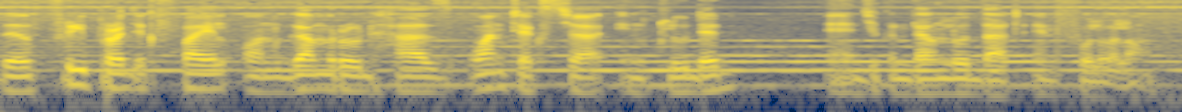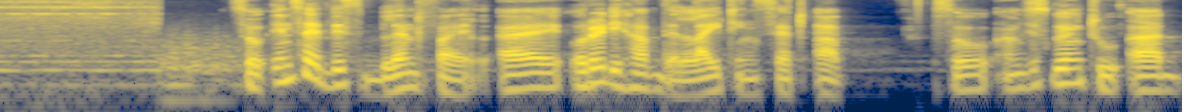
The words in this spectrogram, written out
the free project file on Gumroad has one texture included, and you can download that and follow along. So inside this blend file, I already have the lighting set up. So I'm just going to add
